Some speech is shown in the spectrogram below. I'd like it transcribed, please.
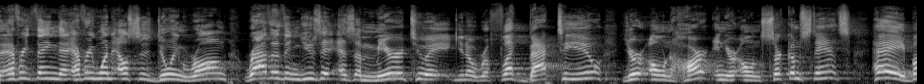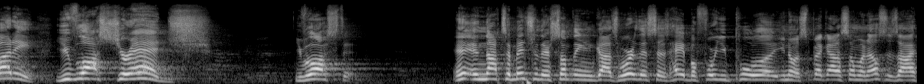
everything that everyone else is doing wrong rather than use it as a mirror to uh, you know reflect back to you your own heart and your own circumstance hey buddy you've lost your edge. You've lost it. And, not to mention there's something in god's word that says hey before you pull a, you know a speck out of someone else's eye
